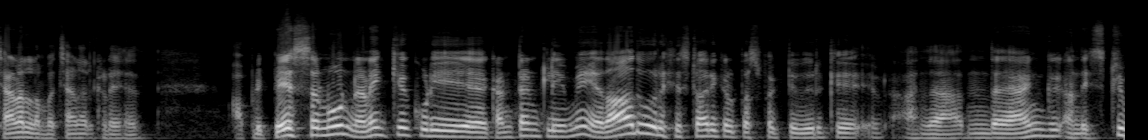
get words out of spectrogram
சேனல் நம்ம சேனல் கிடையாது. அப்படி பேசணும்னு நினைக்கக்கூடிய கண்டென்ட்லேயுமே ஏதாவது ஒரு ஹிஸ்டாரிக்கல் பெர்ஸ்பெக்டிவ் இருக்குது அந்த அந்த ஆங்கு அந்த ஹிஸ்ட்ரி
